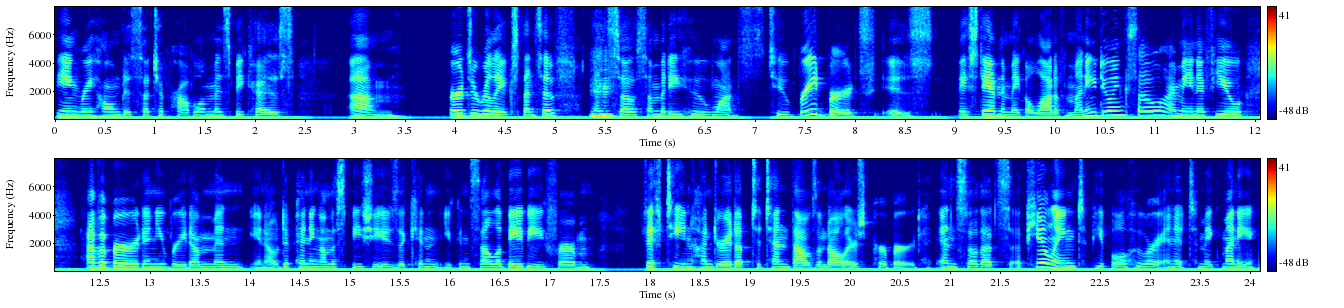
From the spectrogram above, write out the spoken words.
being rehomed is such a problem is because um, birds are really expensive, mm-hmm. and so somebody who wants to breed birds is they stand to make a lot of money doing so. I mean, if you have a bird and you breed them, and you know, depending on the species, it can you can sell a baby from fifteen hundred up to ten thousand dollars per bird, and so that's appealing to people who are in it to make money.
